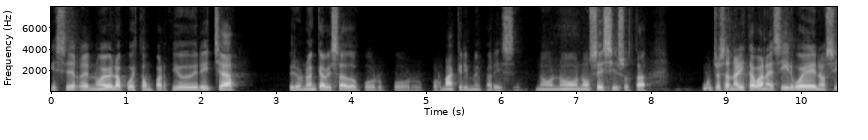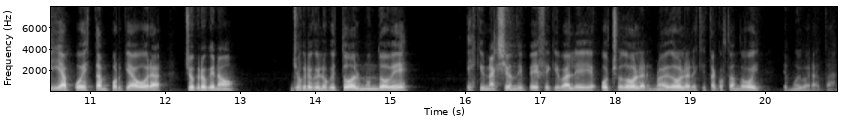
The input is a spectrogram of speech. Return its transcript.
que se renueve la apuesta a un partido de derecha, pero no encabezado por, por, por Macri, me parece. No, no, no sé si eso está. Muchos analistas van a decir, bueno, sí, apuestan porque ahora... Yo creo que no. Yo creo que lo que todo el mundo ve es que una acción de IPF que vale 8 dólares, 9 dólares, que está costando hoy, es muy barata.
